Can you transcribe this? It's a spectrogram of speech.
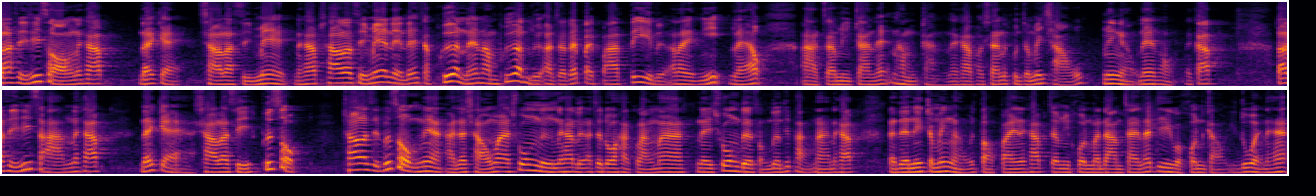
ราศีที่สองนะครับ ได้แก่ชาวราศีเมษนะครับ ชาวราศีเมษเนี่ยได้จากเพื่อนแนะนำเพื่อน หรืออาจจะได้ไปปาร์ตี้หรืออะไรอย่างนี้แล้วอาจจะมีการแนะนำกันนะครับ เพราะฉะนั้นคุณจะไม่เฉาไม่เหงาแน่นอนนะครับ ราศีที่สามนะครับได้แก่ชาวราศีพฤษภชาวราศีพฤษภเนี่ยอาจจะเฉามาช่วงหนึ่งนะครับหรืออาจจะโดนหักหลังมาในช่วงเดือนสองเดือนที่ผ่านมานะครับ แต่เดือนนี้จะไม่เหงาต่อไปนะครับ จะมีคนมาดามใจและดีกว่าคนเก่าอีกด้วยนะฮะ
